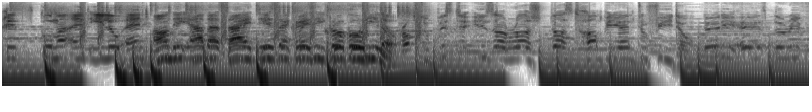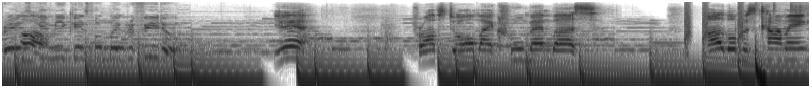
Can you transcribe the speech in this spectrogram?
Kritz, Guma and Ilo and On the other side is a crazy crocodilo. Props to Biste, Isa, Rush, Dust, Humpy and Tufido. Dirty hands, blurry frames, Oh. give me cans for my graffito. Yeah. Props to all my crew members. Album is coming.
